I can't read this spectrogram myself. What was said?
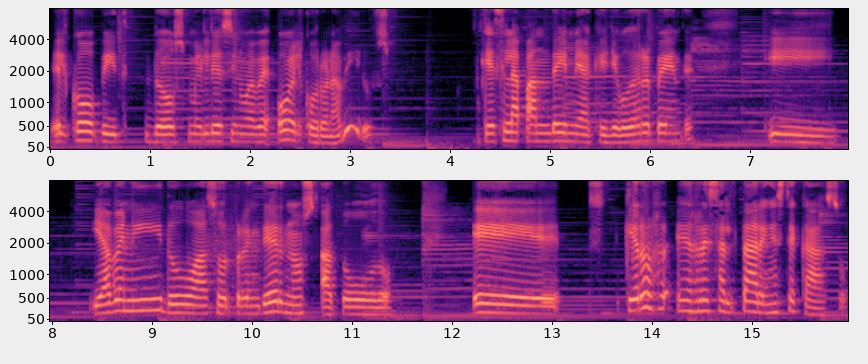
el COVID-2019 o el coronavirus que es la pandemia que llegó de repente y, ha venido a sorprendernos a todos. Eh, quiero eh, resaltar en este caso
